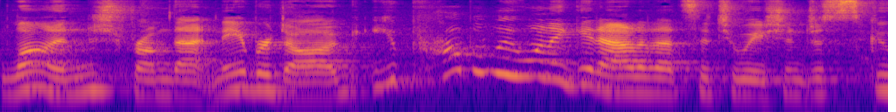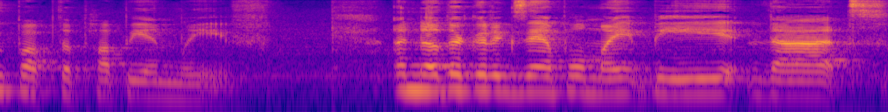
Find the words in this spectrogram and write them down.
lunge from that neighbor dog, you probably want to get out of that situation. Just scoop up the puppy and leave. Another good example might be that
